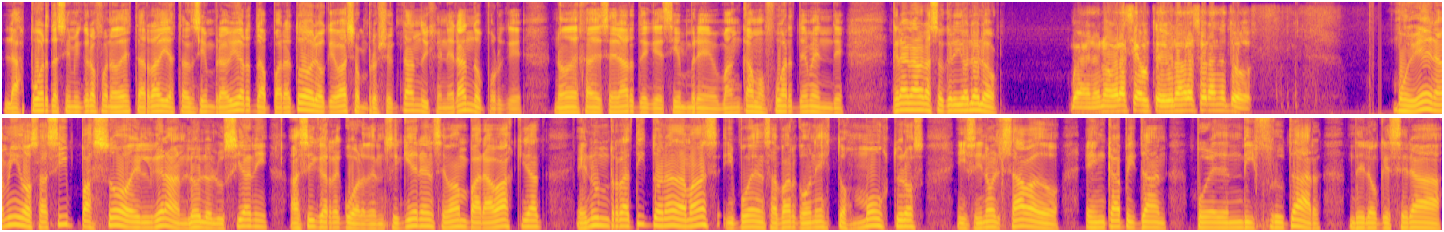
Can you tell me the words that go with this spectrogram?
las puertas y micrófonos de esta radio están siempre abiertas para todo lo que vayan proyectando y generando, porque no deja de ser arte que siempre bancamos fuertemente. Gran abrazo, querido Lolo. Bueno, no, gracias a ustedes. Un abrazo grande a todos. Muy bien amigos, así pasó el gran Lolo Luciani, así que recuerden, si quieren se van para Basquiat en un ratito nada más y pueden zapar con estos monstruos y si no el sábado en Capitán pueden disfrutar de lo que será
